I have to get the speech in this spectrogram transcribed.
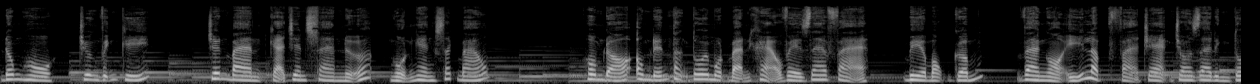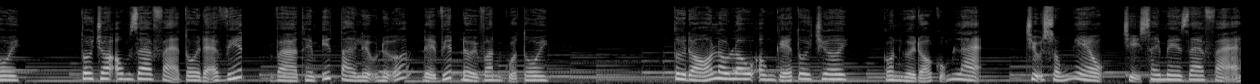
Đông Hồ, Trương Vĩnh Ký. Trên bàn, cả trên sàn nữa, ngổn ngang sách báo. Hôm đó, ông đến tặng tôi một bản khảo về gia phả bìa bọc gấm và ngỏ ý lập phả trạng cho gia đình tôi. Tôi cho ông gia phả tôi đã viết và thêm ít tài liệu nữa để viết đời văn của tôi. Từ đó lâu lâu ông ghé tôi chơi, con người đó cũng lạ, chịu sống nghèo, chỉ say mê gia phả.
